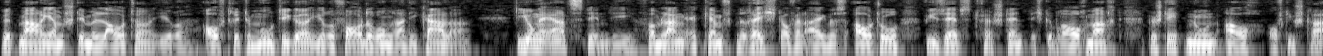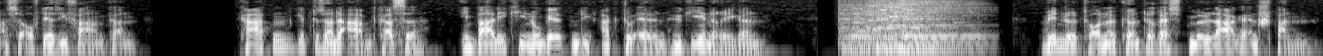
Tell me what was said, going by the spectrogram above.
wird Mariams Stimme lauter, ihre Auftritte mutiger, ihre Forderung radikaler. Die junge Ärztin, die vom lang erkämpften Recht auf ein eigenes Auto wie selbstverständlich Gebrauch macht, besteht nun auch auf die Straße, auf der sie fahren kann. Karten gibt es an der Abendkasse. Im Bali Kino gelten die aktuellen Hygieneregeln. Windeltonne könnte Restmülllage entspannen.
